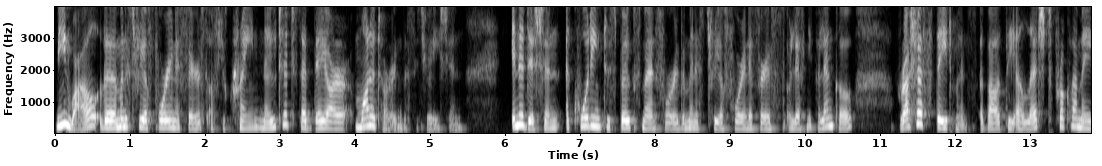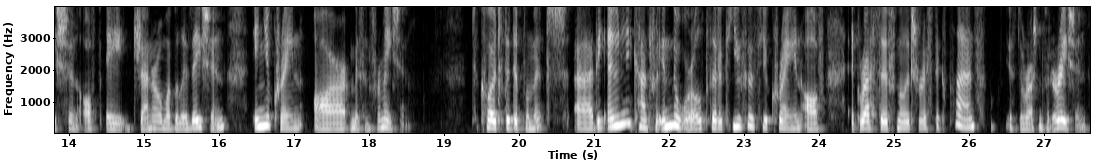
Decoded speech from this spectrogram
Meanwhile, the Ministry of Foreign Affairs of Ukraine noted that they are monitoring the situation. In addition, according to spokesman for the Ministry of Foreign Affairs Oleg Nikolenko, Russia's statements about the alleged proclamation of a general mobilization in Ukraine are misinformation. To quote the diplomat, uh, the only country in the world that accuses Ukraine of aggressive militaristic plans is the Russian Federation.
